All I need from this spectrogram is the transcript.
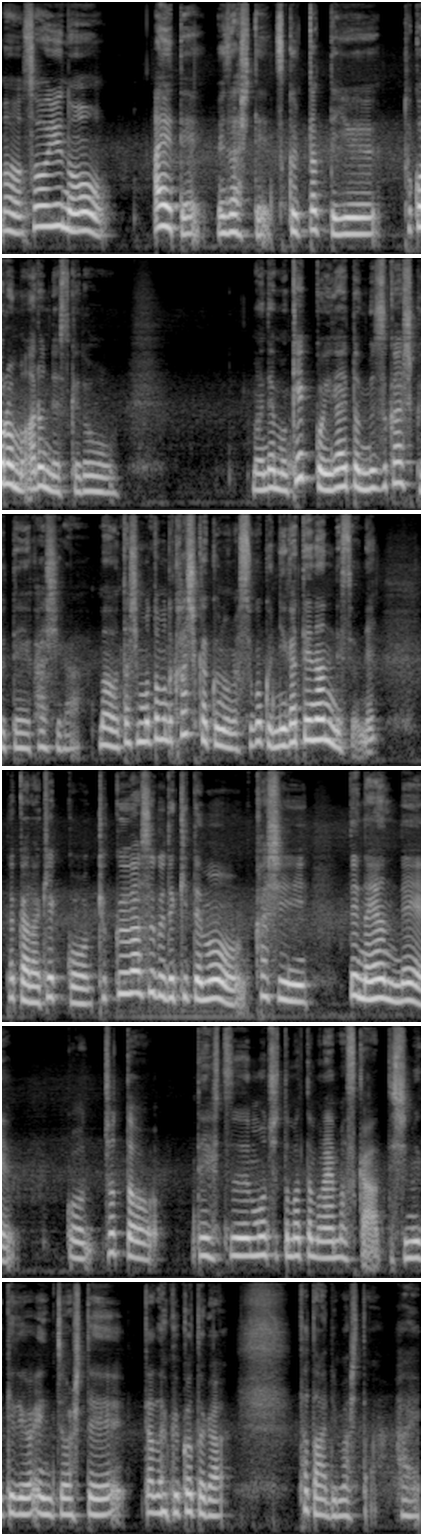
まあそういうのをあえて目指して作ったっていうところもあるんですけどまあでも結構意外と難しくて歌詞が。まあ私もともと歌詞書くのがすごく苦手なんですよね。だから結構曲はすぐできても歌詞で悩んでこうちょっと提出もうちょっと待ってもらえますかって締め切りを延長していただくことが多々ありました。はい。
